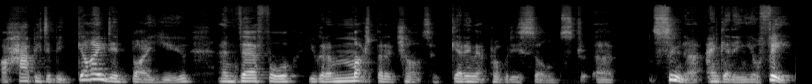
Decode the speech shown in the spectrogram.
are happy to be guided by you, and therefore you've got a much better chance of getting that property sold uh, sooner and getting your fee.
